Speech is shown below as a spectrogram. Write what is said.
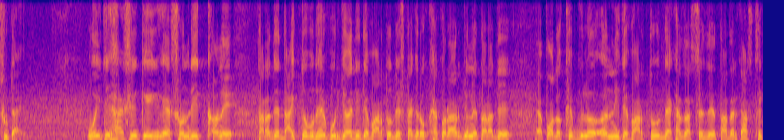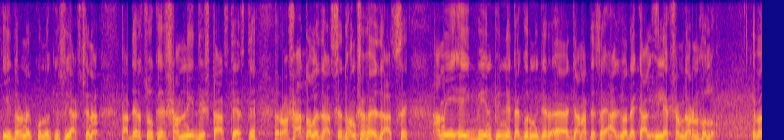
ছুটায়। ঐতিহাসিক এই সন্ধিক্ষণে তারা যে দায়িত্ববোধের পরিচয় দিতে পারতো, দেশটাকে রক্ষা করার জন্য তারা যে পদক্ষেপগুলো নিতে পারতো, দেখা যাচ্ছে যে তাদের কাছ থেকে এই ধরনের কোনো কিছুই আসছে না। তাদের চোখের সামনেই দেশটা আস্তে আস্তে রসাতলে যাচ্ছে, ধ্বংস হয়ে যাচ্ছে। আমি এই বিএনপির নেতাকর্মীদের জানাতে চাই। আজ বাদে কাল ইলেকশন ধরন হলো এবং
